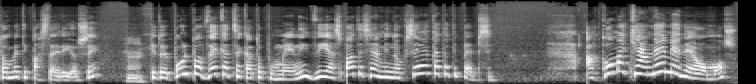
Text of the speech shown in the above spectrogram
90% με την παστερίωση και το υπόλοιπο 10% που μένει διασπάται σε αμινοξέα κατά την πέψη. Ακόμα και αν έμενε όμως,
